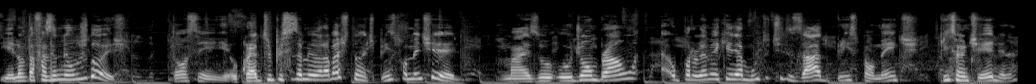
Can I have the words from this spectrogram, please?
E ele não tá fazendo nenhum dos dois. Então, assim, o Crabtree precisa melhorar bastante, principalmente ele. Mas o, o, John Brown, o problema é que ele é muito utilizado, principalmente, principalmente ele, né?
